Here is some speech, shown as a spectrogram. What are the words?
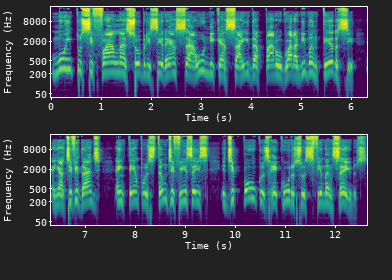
Muito se fala sobre ser essa a única saída para o Guarani manter-se em atividade em tempos tão difíceis e de poucos recursos financeiros.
